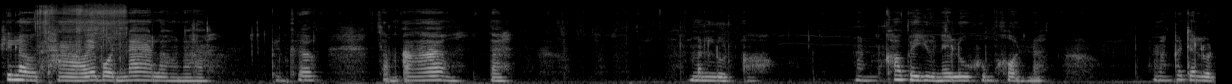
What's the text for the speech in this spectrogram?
ที่เราทาไว้บนหน้าเรานะคะ เป็นเครื่องสำอางนะมันหลุดออก มันเข้าไปอยู่ในรูขุมขนนะ มันก็จะหลุด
